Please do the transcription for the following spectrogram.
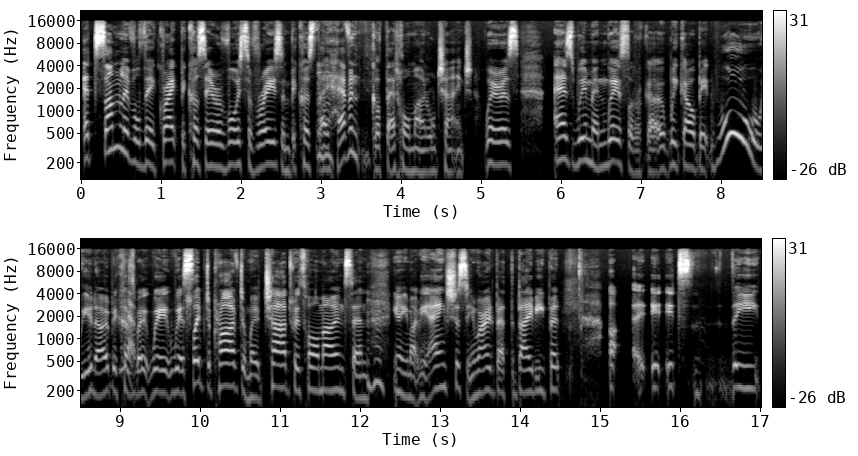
At some level, they're great because they're a voice of reason because they haven't got that hormonal change. Whereas, as women, we sort of go, we go a bit woo, you know, because Yeah. we're, we're, we're sleep deprived and we're charged with hormones, and you know, you might be anxious and you're worried about the baby. But uh, it, it's the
